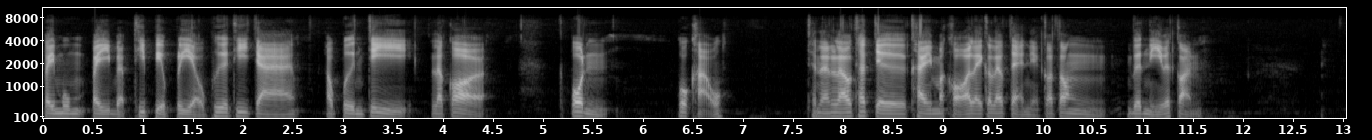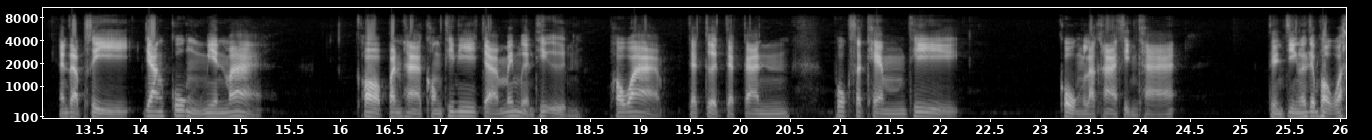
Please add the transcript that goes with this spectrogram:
ไปมุมไปแบบที่เปลี่ยวๆเพื่อที่จะเอาปืนจี้แล้วก็ป้นพวกเขา ฉะนั้นแล้วถ้าเจอใครมาขออะไรก็แล้วแต่เนี่ยก็ต้องเดินหนีไว้ก่อน อันดับสี่ย่างกุ้งเมียนมาก็ปัญหาของที่นี่จะไม่เหมือนที่อื่น เพราะว่าจะเกิดจากการพวกสแคมที่โกงราคาสินค้าแต่จริงๆแล้วจะบอกว่า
